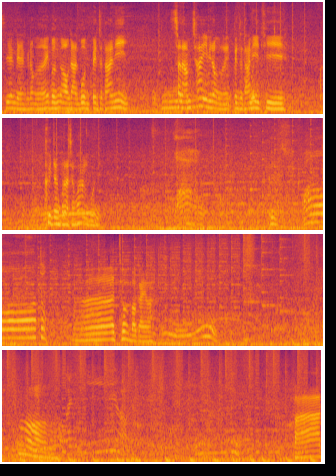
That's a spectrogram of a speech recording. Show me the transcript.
เสียงแดงพี่น้องเอ๋ยเบิ่งเอาด้านบนเป็นสถานีสนามชัยพี่น้องเอ๋ยเป็นสถานีที่คือจังพระราชวังบนว้าวคือว้าวตุ๊บอ่าช่วงเบาไกลวะโอ้โหอ๋ ปาด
